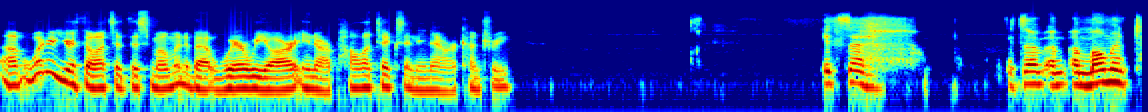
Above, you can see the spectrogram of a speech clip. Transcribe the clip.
um, what are your thoughts at this moment about where we are in our politics and in our country? It's a it's a, a, a moment,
